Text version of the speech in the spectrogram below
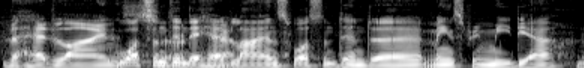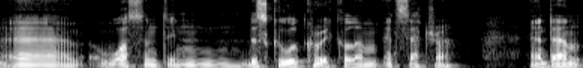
the headlines. Wasn't or, in the headlines. Yeah. Wasn't in the mainstream media. Mm. Uh, wasn't in the school curriculum, etc. And then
